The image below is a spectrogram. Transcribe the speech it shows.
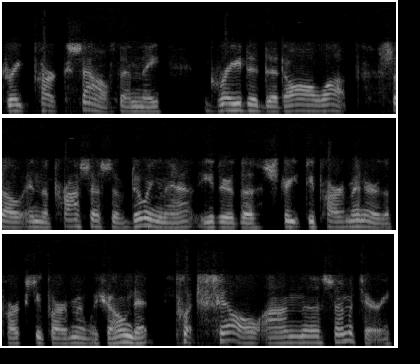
Drake Park South, and they graded it all up. So, in the process of doing that, either the street department or the parks department, which owned it, put fill on the cemetery.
